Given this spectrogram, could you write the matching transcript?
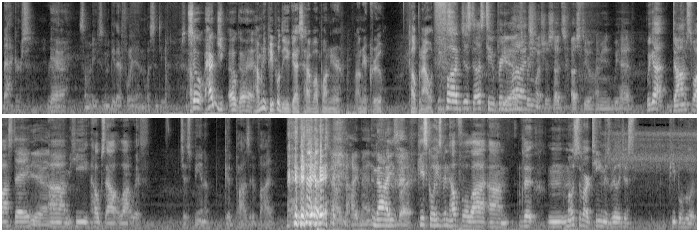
backers really. Yeah. somebody who's going to be there for you and listen to you so, so how'd you? Oh, go ahead. How many people do you guys have up on your on your crew, helping out with things? fuck just us two pretty yeah, much It's pretty much just us, us two. I mean, we had we got dom swaste Yeah. um, he helps out a lot with just being a good positive vibe it's kind of like the hype man. No, he's but he's cool. He's been helpful a lot. Um, the m- most of our team is really just people who have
